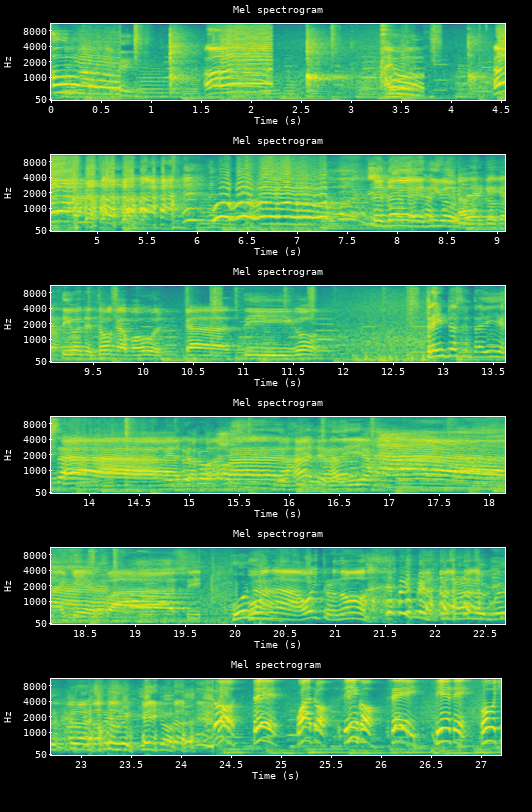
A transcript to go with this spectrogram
¡Oh! ¡Oh! Ahí va. ¡Ah! Te toca castigo. A ver qué castigo te toca, Paul. Castigo. 30 sentadillas. Ah, me tocó fácil. Ajá, sentadilla. Ah, qué fácil. Una. Una, hoy tronó. tronaron los huevos. Tronó Estoy los viejito.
